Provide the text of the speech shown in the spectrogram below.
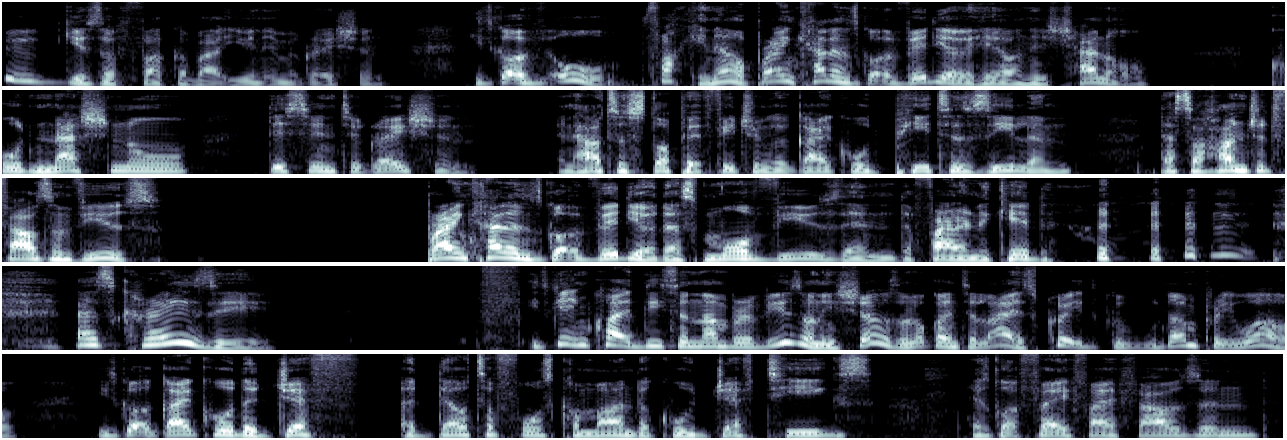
Who gives a fuck about you and immigration? He's got a, oh fucking hell. Bryan Callen's got a video here on his channel called National Disintegration and How to Stop It, featuring a guy called Peter Zeihan. That's a hundred thousand views. Bryan Callen's got a video that's more views than the Fighter and the Kid. that's crazy. F- He's getting quite a decent number of views on his shows. I'm not going to lie. It's pretty done pretty well. He's got a guy called a Jeff, a Delta Force commander called Jeff Tiegs. Has got thirty-five thousand.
